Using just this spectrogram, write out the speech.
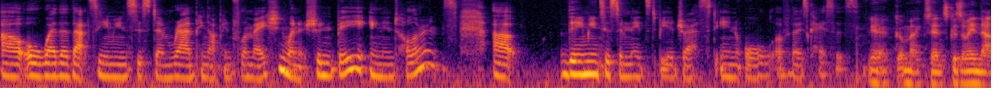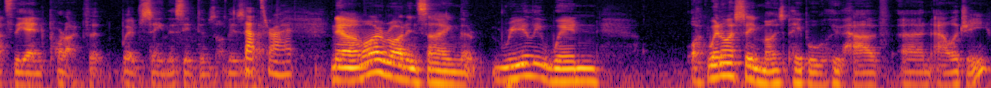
uh, or whether that's the immune system ramping up inflammation when it shouldn't be in intolerance. Uh, the immune system needs to be addressed in all of those cases. Yeah, it makes sense because I mean that's the end product that we've seen the symptoms of, isn't That's it? That's right. Now, am I right in saying that really when like when I see most people who have an allergy,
